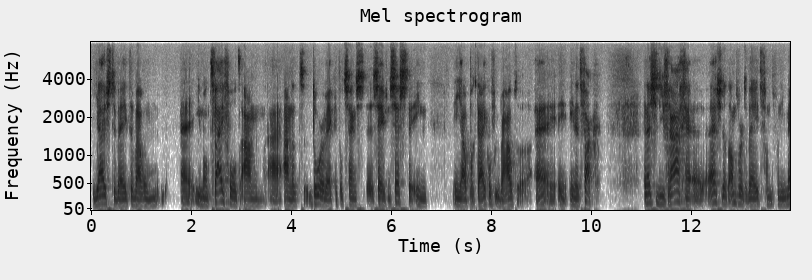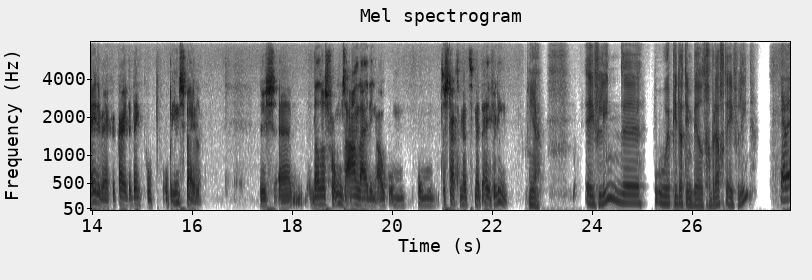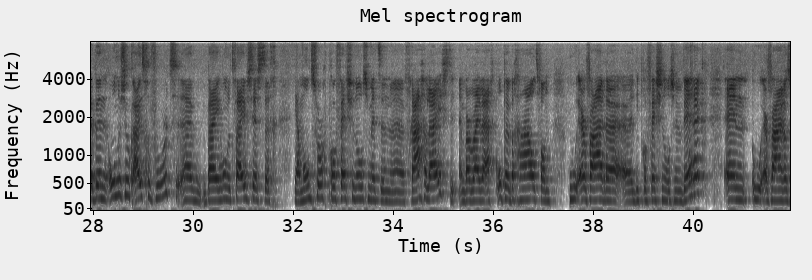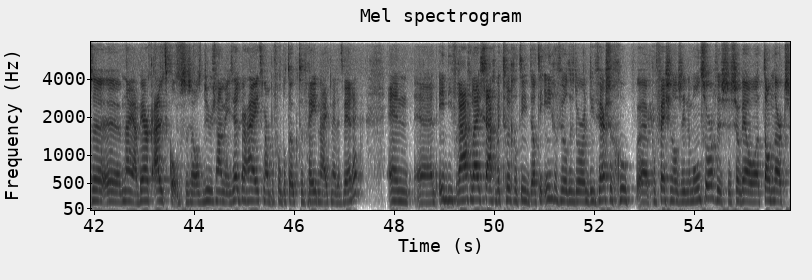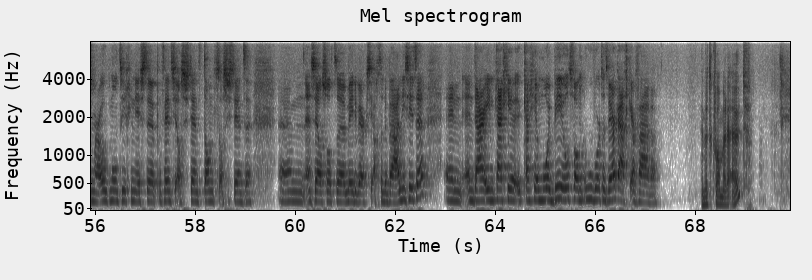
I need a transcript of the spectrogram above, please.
juist te weten waarom uh, iemand twijfelt aan, aan het doorwerken tot zijn 67 in, in jouw praktijk of überhaupt in het vak. En als je die vragen, eh, als je dat antwoord weet van, van die medewerker, kan je er denk ik op, op inspelen. Dus uh, dat was voor ons aanleiding ook om, om te starten met, met Evelien. Ja. Evelien, de, hoe heb je dat in beeld gebracht, Evelien? Ja, we hebben een onderzoek uitgevoerd uh, bij 165 ja, mondzorgprofessionals met een uh, vragenlijst. En waarbij we eigenlijk op hebben gehaald van hoe ervaren uh, die professionals hun werk. En hoe ervaren ze nou ja, werkuitkomsten, zoals duurzame inzetbaarheid, maar bijvoorbeeld ook tevredenheid met het werk. En in die vragenlijst zagen we terug dat die, dat die ingevuld is door een diverse groep professionals in de mondzorg. Dus zowel tandarts, maar ook mondhygiënisten, preventieassistenten, tandartsassistenten. Um, en zelfs wat medewerkers die achter de balie zitten. En, en daarin krijg je, krijg je een mooi beeld van hoe wordt het werk eigenlijk ervaren. En wat kwam eruit?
